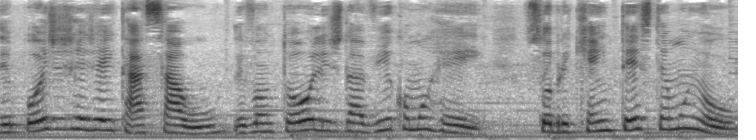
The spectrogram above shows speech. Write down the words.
Depois de rejeitar Saul, levantou-lhes Davi como rei, sobre quem testemunhou:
